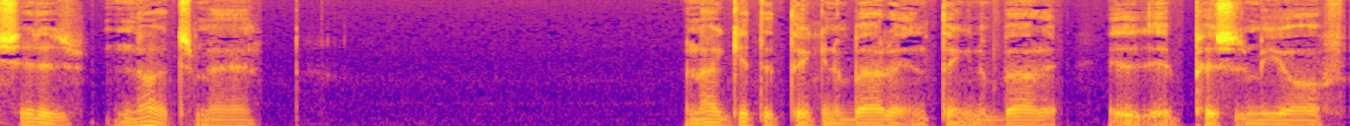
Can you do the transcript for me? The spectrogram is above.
Shit is nuts, man. And I get to thinking about it and thinking about it, it, it pisses me off.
